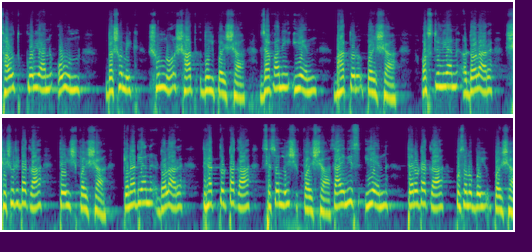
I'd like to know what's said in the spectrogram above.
সাউথ কোরিয়ান ওউন দশমিক শূন্য সাত দুই পয়সা, জাপানি ইয়েন বাহাত্তর পয়সা। অস্ট্রেলিয়ান ডলার ছেষট্টি টাকা, তেইশ পয়সা। কানাডিয়ান ডলার তেহাত্তর টাকা, ছেচল্লিশ পয়সা। চাইনিজ ইয়েন তেরো টাকা, পঁচানব্বই পয়সা।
